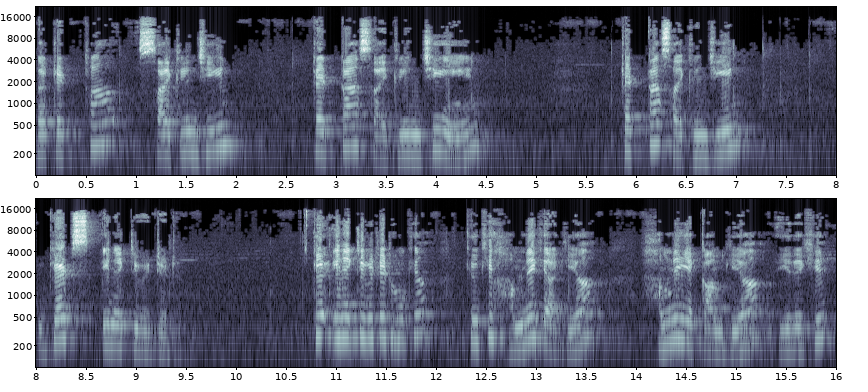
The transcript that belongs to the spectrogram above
the tetracycline gene tetracycline gene tetracycline gene gets inactivated क्यों इनएक्टिवेटेड हो गया? क्योंकि हमने क्या किया? हमने ये काम किया। ये देखिए,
